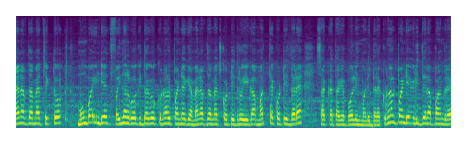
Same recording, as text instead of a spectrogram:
ಮ್ಯಾನ್ ಆಫ್ ದ ಮ್ಯಾಚ್ ಸಿಕ್ತು. ಮುಂಬೈ ಇಂಡಿಯನ್ಸ್ ಫೈನಲ್ಗೆ ಹೋಗಿದ್ದಾಗ ಕೃಣಾಲ್ ಪಾಂಡ್ಯಗೆ ಮ್ಯಾನ್ ಆಫ್ ದ ಮ್ಯಾಚ್ ಕೊಟ್ಟಿದ್ರು. ಈಗ ಮತ್ತೆ ಕೊಟ್ಟಿದ್ದಾರೆ. ಸಖತ್ತಾಗಿ ಬೌಲಿಂಗ್ ಮಾಡಿದ್ದಾರೆ. ಕೃಣಾಲ್ ಪಾಂಡ್ಯ ಹೇಳಿದ್ದೇನಪ್ಪ ಅಂದರೆ,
